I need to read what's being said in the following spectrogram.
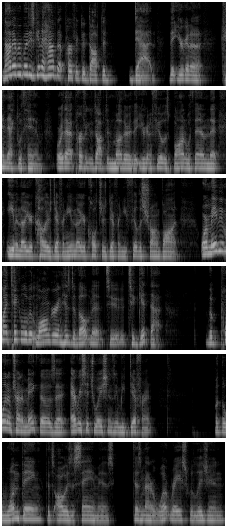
Not everybody's going to have that perfect adopted dad that you're going to connect with him or that perfect adopted mother that you're going to feel this bond with them that even though your color is different, even though your culture is different, you feel this strong bond. Or maybe it might take a little bit longer in his development to to get that. The point i'm trying to make though is that every situation is going to be different but the one thing that's always the same is it doesn't matter what race religion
